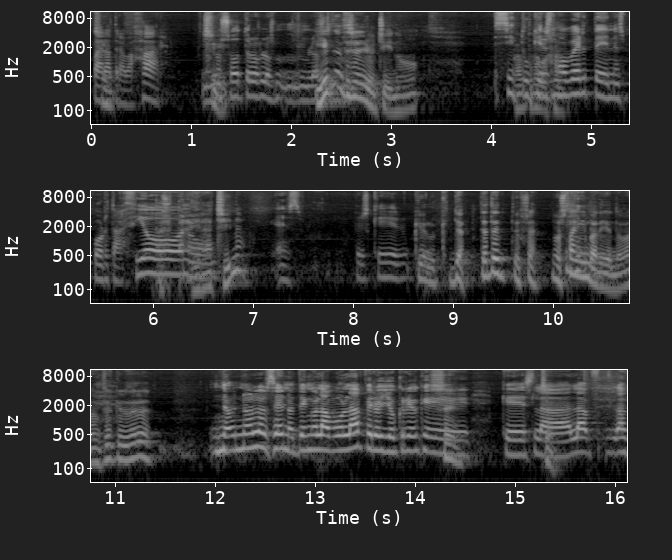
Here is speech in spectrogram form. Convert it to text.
para Sí. trabajar. Sí. Nosotros, los, los- ¿Y es necesario el chino? si tú quieres trabajar? moverte en exportación... Pues para ir a China. es- pero es que Que- ya, ya te, o sea, nos están invadiendo. No, no lo sé, no tengo la bola, pero yo creo que, Sí. que es la, la- la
